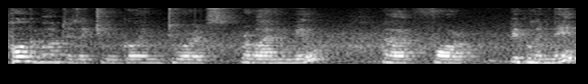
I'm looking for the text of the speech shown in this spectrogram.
whole amount is actually going towards providing meal uh, for people in need.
